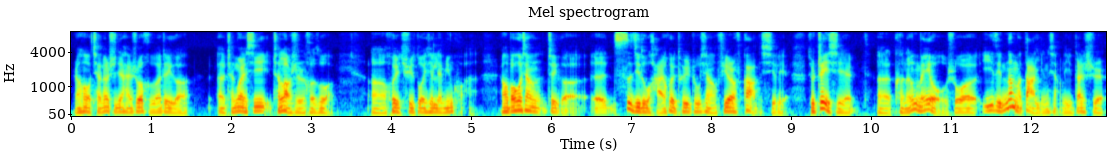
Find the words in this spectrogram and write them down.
然后前段时间还说和这个呃陈冠希陈老师合作，呃会去做一些联名款。然后包括像这个呃四季度还会推出像 Fear of God 系列，就这些呃可能没有说 Easy 那么大影响力，但是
